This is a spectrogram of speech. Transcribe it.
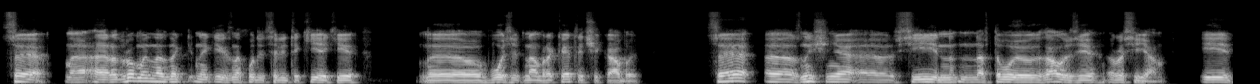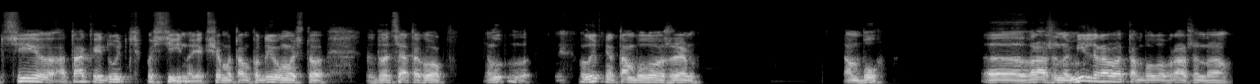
це е, аеродроми, на, яких знаходяться літаки, які е, возять нам ракети чи каби. Це е, знищення е, всієї нафтової галузі росіян. І ці атаки йдуть постійно. Якщо ми там подивимось, то з 20 л- л- липня там було вже там був е, вражено Міллерова, там було вражено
